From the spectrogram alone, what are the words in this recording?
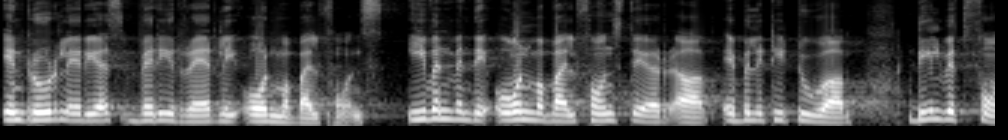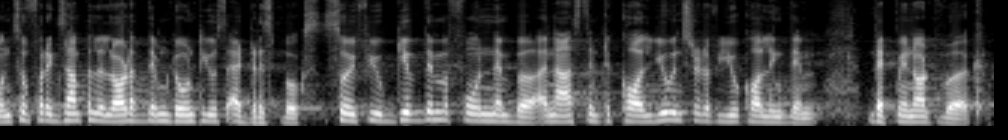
in rural areas very rarely own mobile phones. Even when they own mobile phones, their uh, ability to uh, deal with phones. So for example, a lot of them don't use address books. So if you give them a phone number and ask them to call you instead of you calling them, that may not work.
